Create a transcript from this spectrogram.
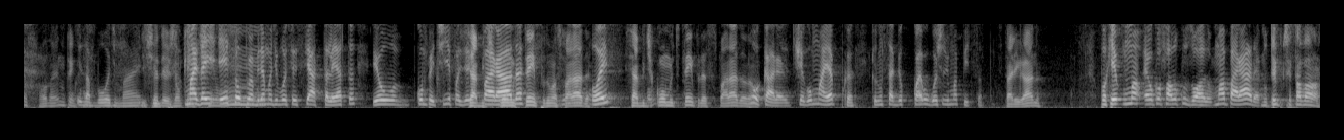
É foda, aí não tem Coisa como. boa demais. E cheddarzão Mas aí, esse é o hum. problema de você ser atleta. Eu competia, fazia Você as abdicou paradas. muito tempo de umas paradas? Oi? Você abdicou muito tempo dessas paradas ou não? Pô, cara, chegou uma época que eu não sabia qual era o gosto de uma pizza. Tá ligado? Porque uma, é o que eu falo com o Zordo. Uma parada No tempo que você tava...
